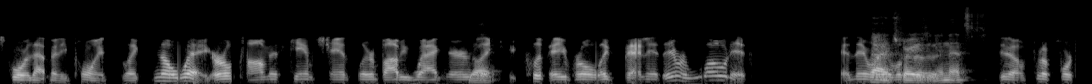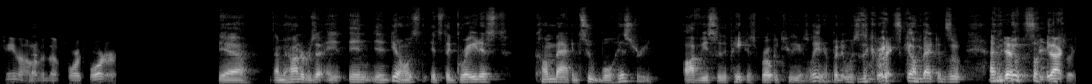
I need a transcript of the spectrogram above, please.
score that many points? Like, no way. Earl Thomas, Kam Chancellor, Bobby Wagner, right. like Cliff Avril, like Bennett, they were loaded. And they were that's able crazy. to, and that's you know, put up 14 on them in the fourth quarter. Yeah, I mean, hundred percent. And you know, it's, it's, the greatest comeback in Super Bowl history. Obviously, the Patriots broke it two years later, but it was the greatest right. comeback in Super. I mean, it was like, exactly,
